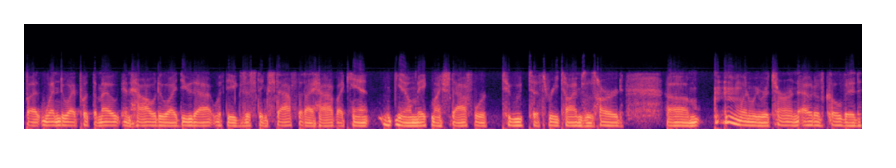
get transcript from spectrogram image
But when do I put them out and how do I do that with the existing staff that I have? I can't, you know, make my staff work two to three times as hard um, when we return out of COVID.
